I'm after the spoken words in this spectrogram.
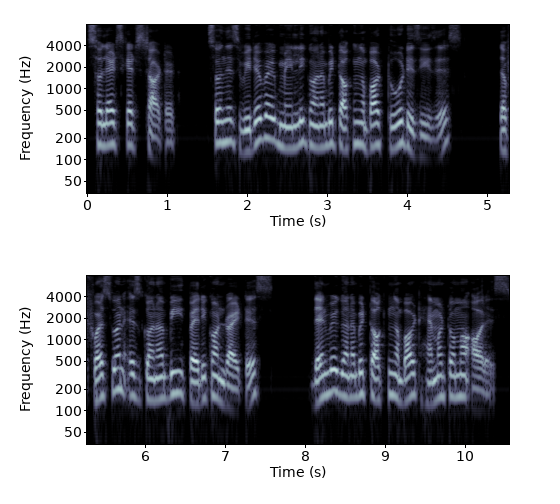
So let's get started. So in this video we're mainly to be talking about two diseases. The first one is to be perichondritis. Then we're to be talking about hematoma auris.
